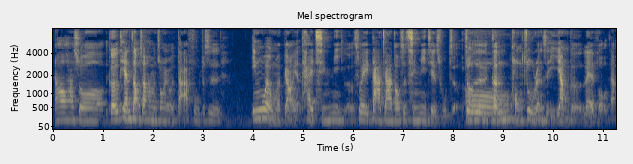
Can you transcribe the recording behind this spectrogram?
然后他说，隔天早上他们终于有答复，就是因为我们表演太亲密了，所以大家都是亲密接触者，就是跟同住人是一样的 level 这样。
